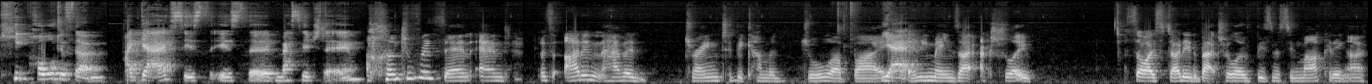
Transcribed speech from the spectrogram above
keep hold of them, I guess, is, is the message there. Hundred percent. And it's, I didn't have a dream to become a jeweler by Yeah. any means. I actually, so I studied a bachelor of business in marketing. I,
